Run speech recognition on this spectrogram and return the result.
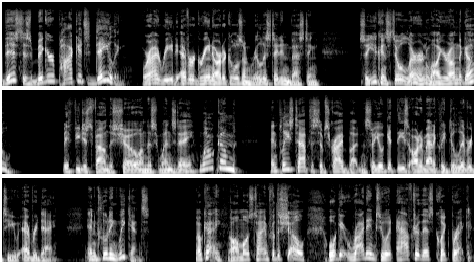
This is BiggerPockets Daily, where I read evergreen articles on real estate investing so you can still learn while you're on the go. If you just found the show on this Wednesday, welcome. And please tap the subscribe button so you'll get these automatically delivered to you every day, including weekends. Okay, almost time for the show. We'll get right into it after this quick break.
